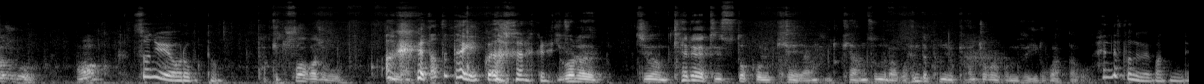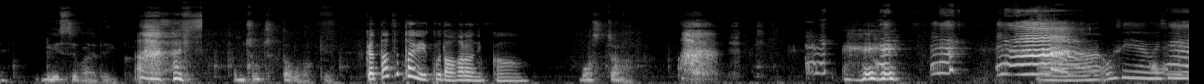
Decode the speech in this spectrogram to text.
얼어붙어가지고 어? 손이 왜 얼어붙어? 밖에 추워가지고 아, 그게 따뜻하게 입고 나가라 그래. 이거를 지금 캐리어에 들 수도 없고 이렇게 양 이렇게 양손으로 하고 핸드폰 이렇게 한쪽을 보면서 이러고 왔다고 핸드폰을 왜 봤는데? 레이스 봐야 되니까 아, 씨. 엄청 춥다고 밖에 그러니까 따뜻하게 입고 나가라니까. 멋있잖아 아, 오세요, 오세요.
